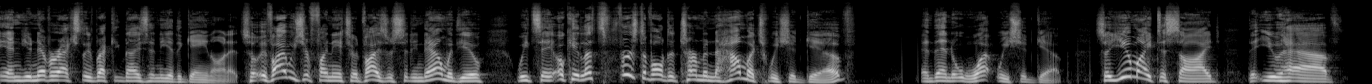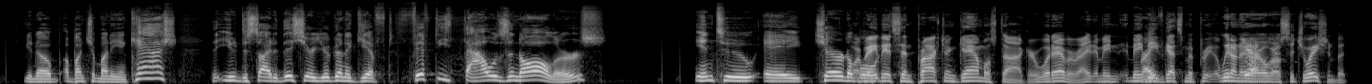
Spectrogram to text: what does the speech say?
and you never actually recognize any of the gain on it. So if I was your financial advisor sitting down with you, we'd say, okay, let's first of all determine how much we should give and then what we should give. So you might decide that you have, you know, a bunch of money in cash that you decided this year you're going to gift $50,000 into a charitable Or maybe it's in Procter and Gamble stock or whatever, right? I mean, maybe Right. you've got some. We don't know your overall situation, but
